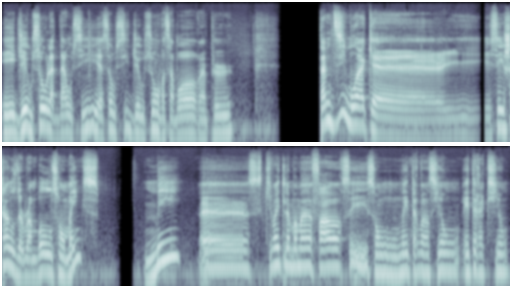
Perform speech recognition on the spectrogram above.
Et Jey Uso là-dedans aussi. Ça aussi, Jey Uso, on va savoir un peu ça me dit, moi, que euh, ses chances de Rumble sont minces, mais euh, ce qui va être le moment fort, c'est son intervention, interaction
